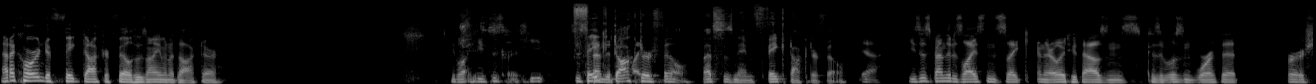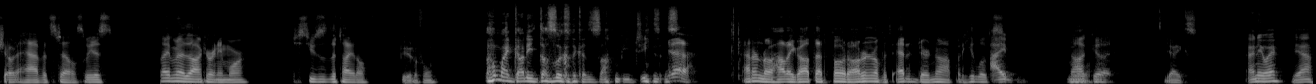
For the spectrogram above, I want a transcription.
Not according to fake Dr. Phil, who's not even a doctor. He, he's Christ. he Fake Dr. Phil. That's his name. Fake Dr. Phil. Yeah. He suspended his license like in the early 2000s because it wasn't worth it for a show to have it still. So he just not even a doctor anymore. Just uses the title. Beautiful. Oh my god, he does look like a zombie. Jesus. Yeah. I don't know how they got that photo. I don't know if it's edited or not, but he looks I not good. Yikes. Anyway, yeah.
